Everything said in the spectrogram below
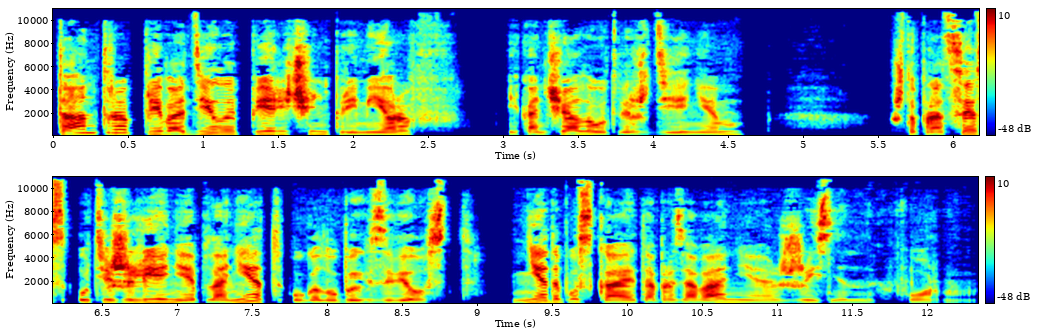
Тантра приводила перечень примеров и кончала утверждением, что процесс утяжеления планет у голубых звезд не допускает образования жизненных форм.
